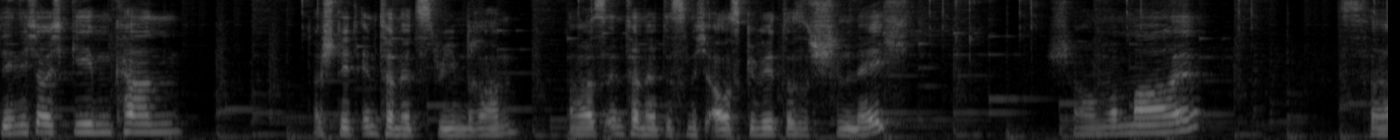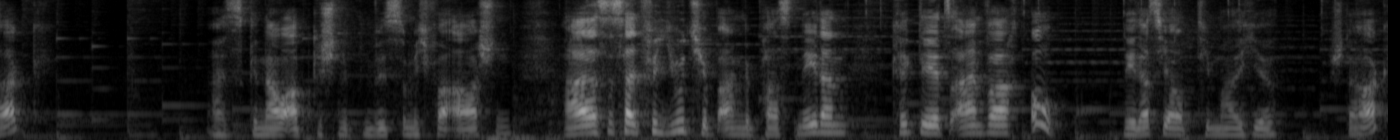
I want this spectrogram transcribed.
den ich euch geben kann? Da steht Internetstream dran. Aber das Internet ist nicht ausgewählt, das ist schlecht. Schauen wir mal. Zack. Ah, ist genau abgeschnitten. Willst du mich verarschen? Ah, das ist halt für YouTube angepasst. Nee, dann kriegt ihr jetzt einfach... Oh, nee, das ist ja optimal hier. Stark.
